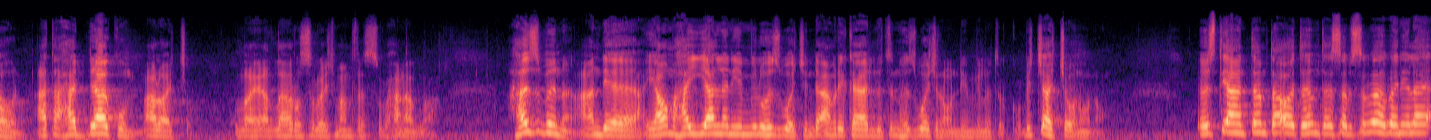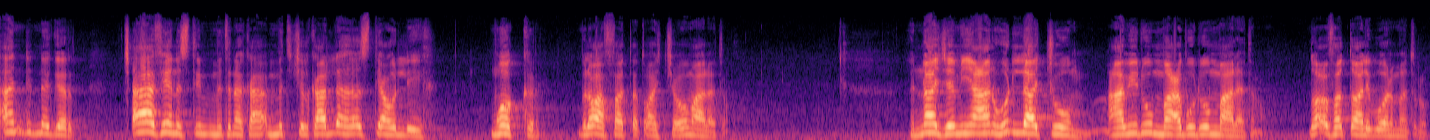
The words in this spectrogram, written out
አሁን። አተሐዳኩም አሏቸው አላህ ረሱሎች መንፈስ ስብናላህ ህዝብን አንድ ያውም ሀያልነን የሚሉ ህዝቦች እንደ አሜሪካ ያሉትን ህዝቦች ነው እንደሚሉት እኮ ብቻቸውን ነው እስቲ አንተም ጣዖትህም ተሰብስበህ በእኔ ላይ አንድ ነገር ጫፌን እስቲ የምትችል ካለህ እስቲ አሁን ልይህ ሞክር ብለው አፋጠጧቸው ማለት ነው እና ጀሚዓን ሁላችሁም አቢዱም ማዕቡዱም ማለት ነው ضعف الطالب والمطلوب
